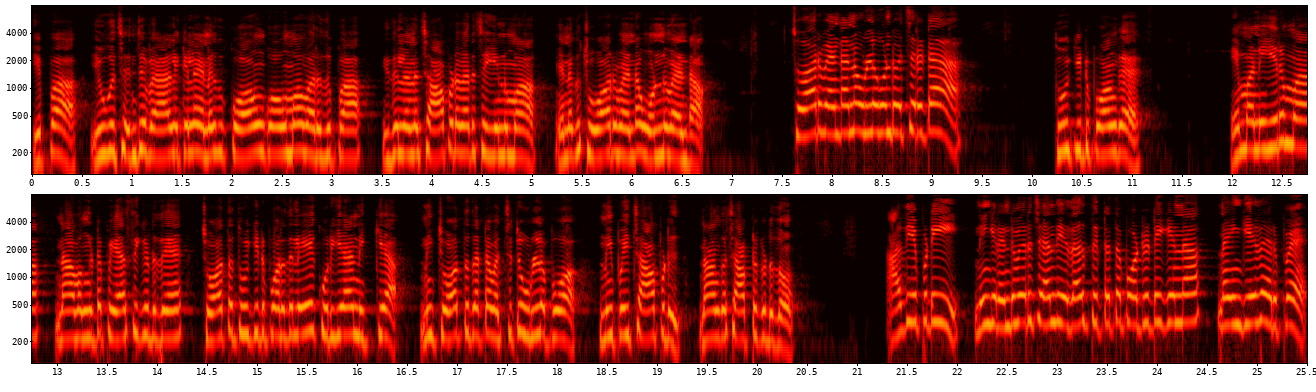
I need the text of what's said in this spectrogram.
இப்பா இவங்க செஞ்ச வேலைக்கெல்லாம் எனக்கு கோவம் கோவமா வருதுப்பா. இதுல என்ன சாப்பிட வேற செய்யணுமா? எனக்கு சோறு வேண்டாம் ஒண்ணு வேண்டாம். சோறு வேண்டான்னா உள்ள கொண்டு வச்சிரட்டா? தூக்கிட்டு போங்க. ஏம்மா நீ இருமா நான் அவங்ககிட்ட பேசிக்கிடுதே சோத்தை தூக்கிட்டு போறதுலயே குறியா நிக்கியா? நீ சோத்து தட்டை வச்சுட்டு உள்ள போ. நீ போய் சாப்பிடு. நாங்க சாப்பிட்டுக்கிடுதோம். அது எப்படி? நீங்க ரெண்டு பேரும் சேர்ந்து ஏதாவது திட்டத்தை போட்டுட்டீங்கன்னா நான் இங்கேயே தான் இருப்பேன்.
